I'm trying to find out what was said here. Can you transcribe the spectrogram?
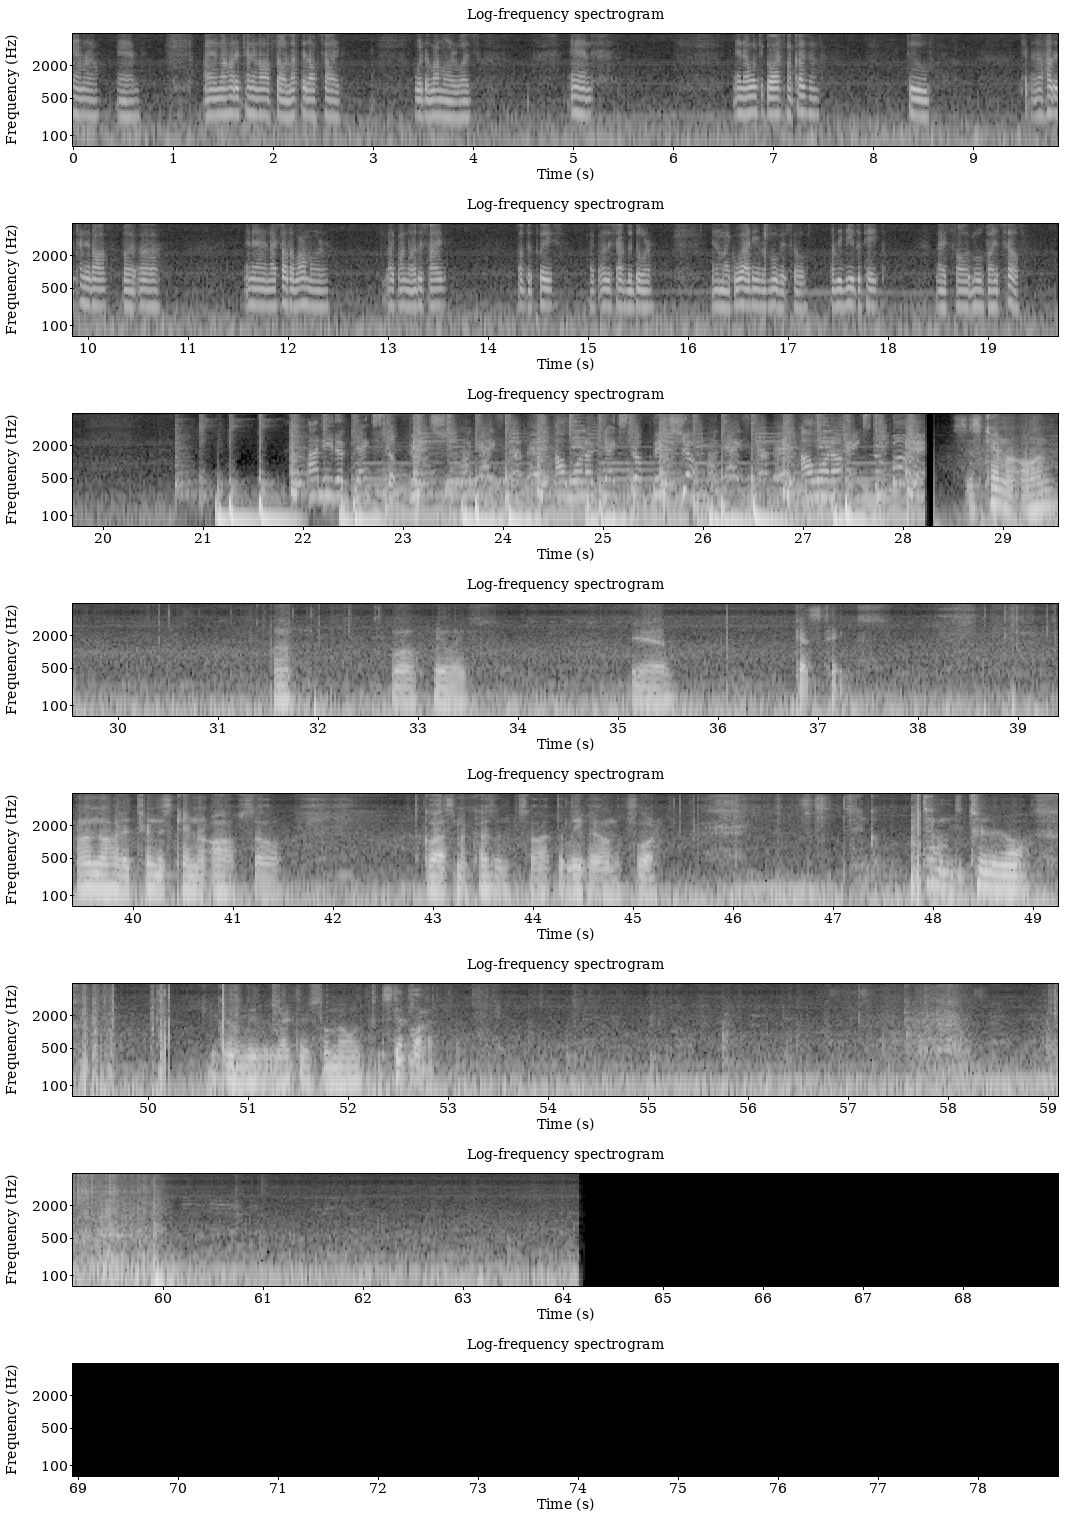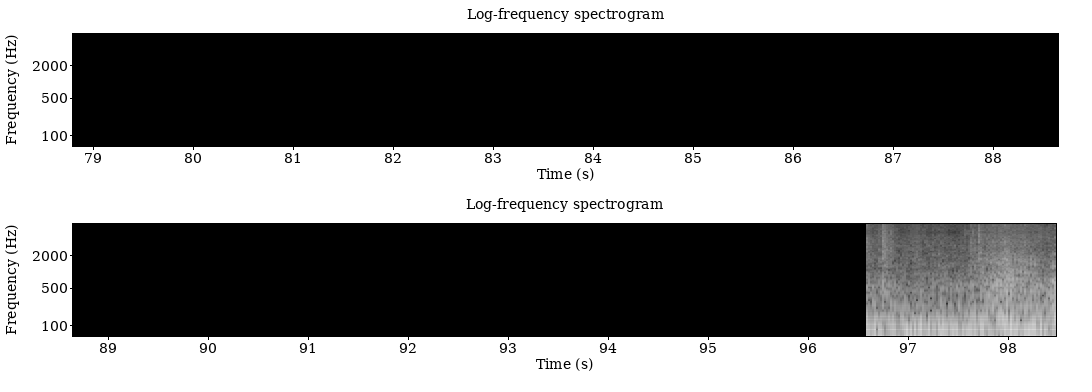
camera, and I don't know how to turn it off, so I left it outside where the lawnmower was. And and I went to go ask my cousin to uh, how to turn it off, but uh, and then I saw the lawnmower like on the other side of the place, like other side of the door, and I'm like, well, I didn't remove it, so I reviewed the tape, and I saw it move by itself. I need a gangster bitch. A gangster bitch. I want a gangster bitch, yo. A gangster bitch. I want a gangster bitch. Is this camera on? Huh. Well, anyways. Yeah. Gas tanks. I don't know how to turn this camera off, so I have to go ask my cousin, so I have to leave it on the floor. And go tell him to turn it off. I'm gonna leave it right there so no one can step on it.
